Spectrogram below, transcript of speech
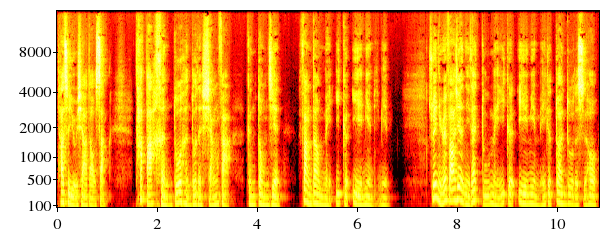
他是由下到上，他把很多很多的想法跟洞见放到每一个页面里面，所以你会发现你在读每一个页面、每一个段落的时候。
